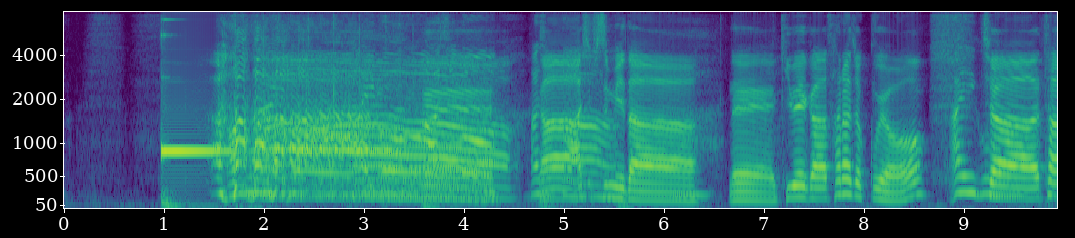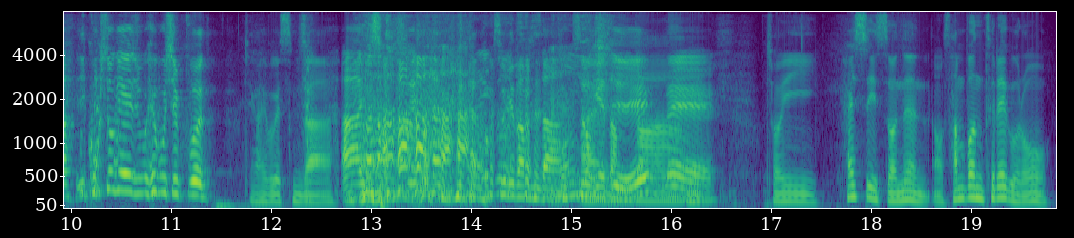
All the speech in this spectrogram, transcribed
아, 아쉽습니다. 네, 기회가 사라졌고요. 아이고. 자, 자, 이곡 소개해 주- 해보실 분. 제가 해보겠습니다. 아, 희수 씨. 곡 소개 담당. 곡 소개 아, 씨. 담당. 네. 저희 할 수 있어는 어, 3번 트랙으로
